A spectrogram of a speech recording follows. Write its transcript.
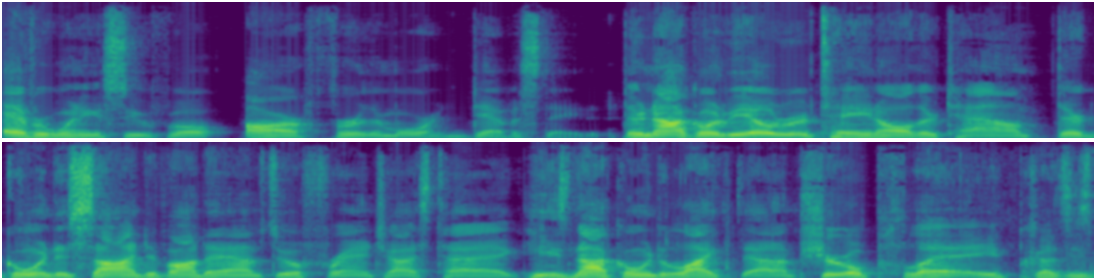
ever winning a Super Bowl are furthermore devastated. They're not going to be able to retain all their talent. They're going to sign Davante Adams to a franchise tag. He's not going to like that. I'm sure he'll play because he's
